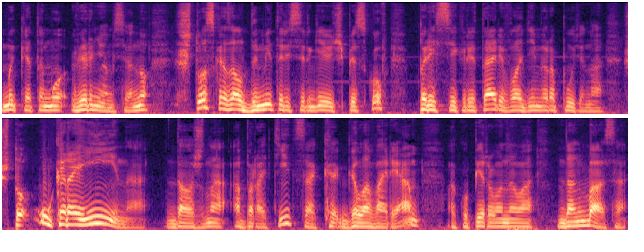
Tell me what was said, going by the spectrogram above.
Мы к этому вернемся. Но что сказал Дмитрий Сергеевич Песков, пресс-секретарь Владимира Владимира Путина, что Украина должна обратиться к главарям оккупированного Донбасса,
